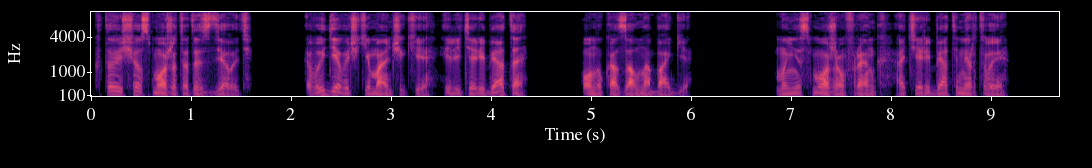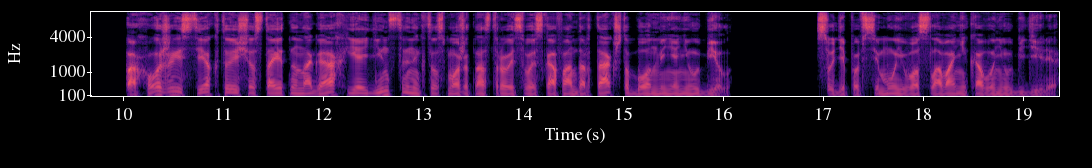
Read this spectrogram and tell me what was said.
Кто еще сможет это сделать? Вы, девочки-мальчики, или те ребята? Он указал на багги. Мы не сможем, Фрэнк, а те ребята мертвы. Похоже, из тех, кто еще стоит на ногах, я единственный, кто сможет настроить свой скафандр так, чтобы он меня не убил. Судя по всему, его слова никого не убедили.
